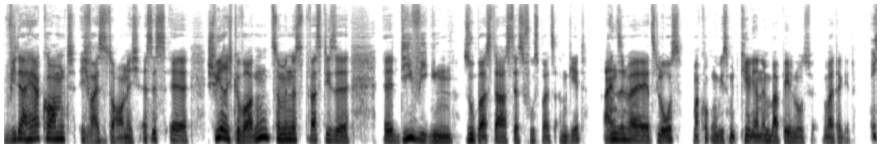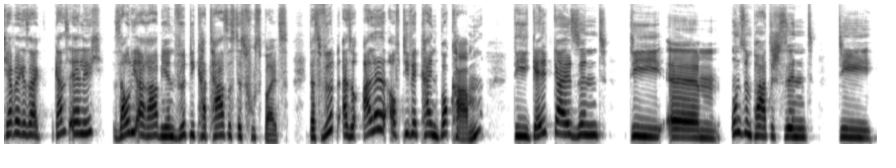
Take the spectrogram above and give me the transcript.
wieder herkommt, ich weiß es doch auch nicht. Es ist äh, schwierig geworden, zumindest was diese äh, divigen Superstars des Fußballs angeht. Einen sind wir ja jetzt los. Mal gucken, wie es mit Kilian Mbappé los weitergeht. Ich habe ja gesagt, ganz ehrlich, Saudi-Arabien wird die Katharsis des Fußballs. Das wird also alle, auf die wir keinen Bock haben, die geldgeil sind, die ähm, unsympathisch sind, die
